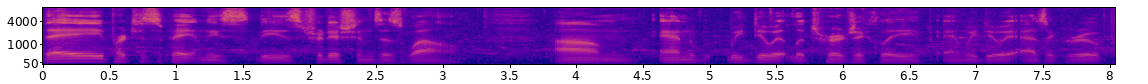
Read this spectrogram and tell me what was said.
they participate in these, these traditions as well. Um, and we do it liturgically and we do it as a group.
